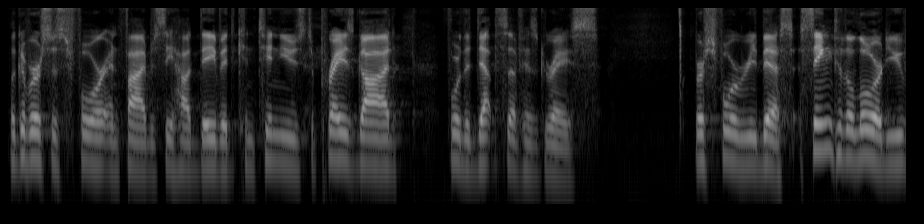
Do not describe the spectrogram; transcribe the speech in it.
Look at verses 4 and 5 to see how David continues to praise God for the depths of his grace. Verse 4 read this Sing to the Lord, you,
